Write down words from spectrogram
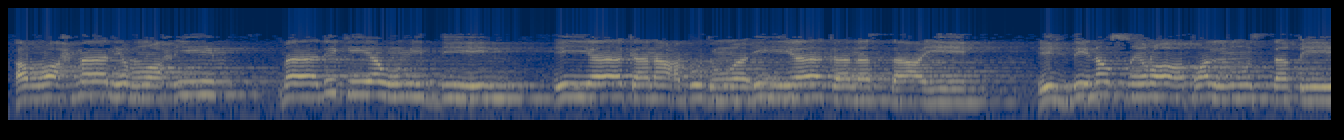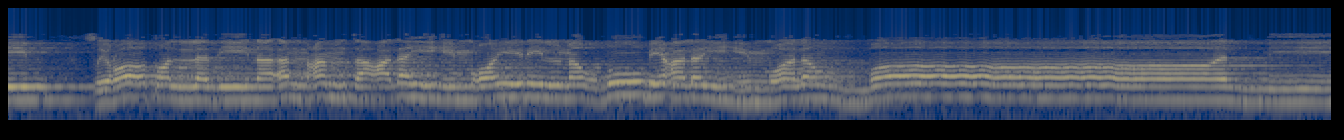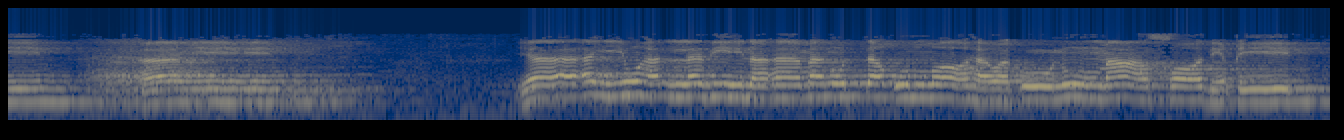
الرحمن الرحيم مالك يوم الدين إياك نعبد وإياك نستعين اهدنا الصراط المستقيم صراط الذين أنعمت عليهم غير المغضوب عليهم ولا الضالين. آمين. يا أيها الذين آمنوا اتقوا الله وكونوا مع الصادقين.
